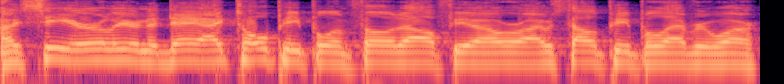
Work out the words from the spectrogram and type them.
I see earlier in the day, I told people in Philadelphia, or I was telling people everywhere,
